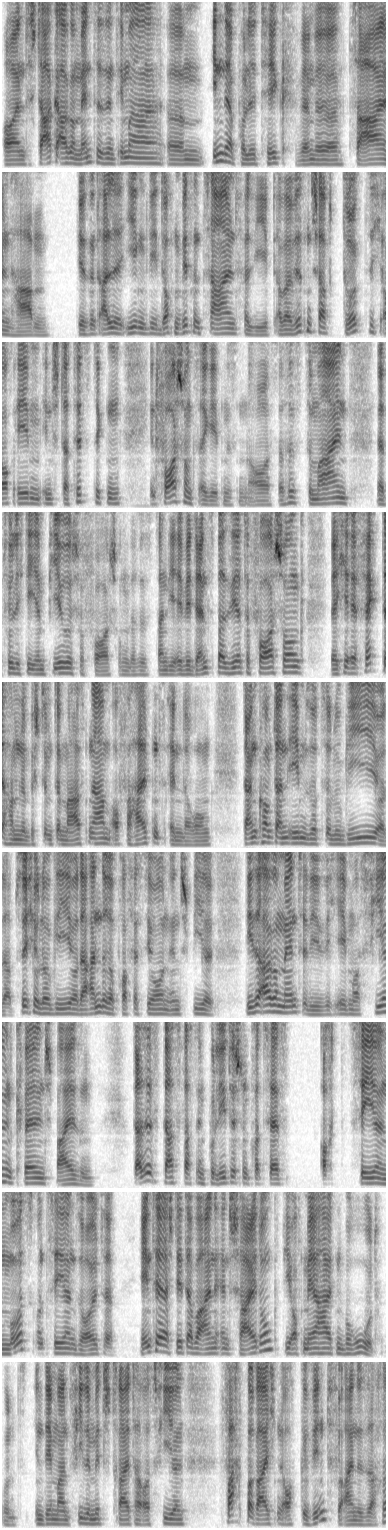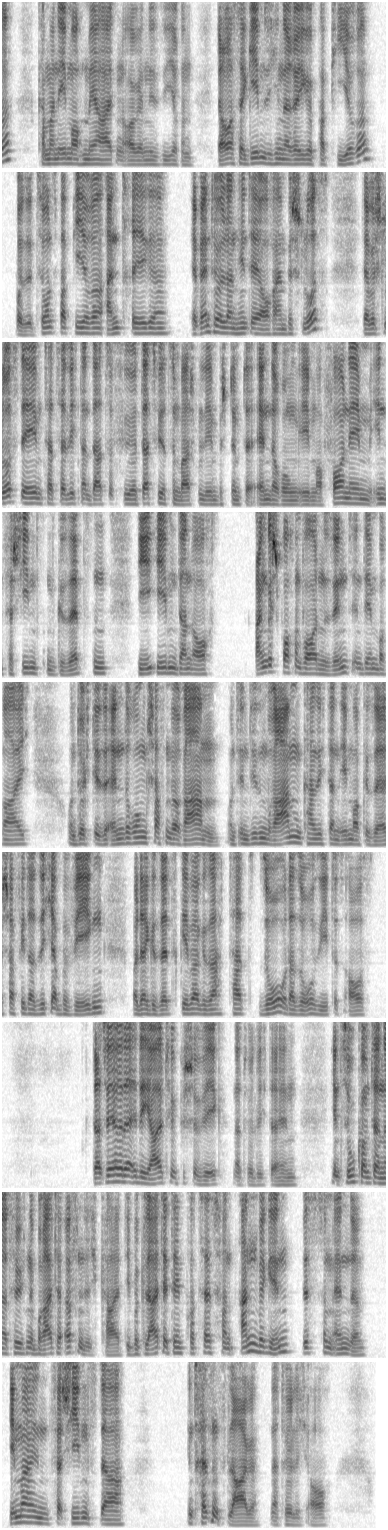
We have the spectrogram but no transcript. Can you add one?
Und starke Argumente sind immer ähm, in der Politik, wenn wir Zahlen haben. Wir sind alle irgendwie doch ein bisschen Zahlen verliebt, aber Wissenschaft drückt sich auch eben in Statistiken, in Forschungsergebnissen aus. Das ist zum einen natürlich die empirische Forschung, das ist dann die evidenzbasierte Forschung, welche Effekte haben eine bestimmte Maßnahme auf Verhaltensänderung. Dann kommt dann eben Soziologie oder Psychologie oder andere Professionen ins Spiel. Diese Argumente, die sich eben aus vielen Quellen speisen, das ist das, was im politischen Prozess auch zählen muss und zählen sollte. Hinterher steht aber eine Entscheidung, die auf Mehrheiten beruht und indem man viele Mitstreiter aus vielen Fachbereichen auch gewinnt für eine Sache, kann man eben auch Mehrheiten organisieren. Daraus ergeben sich in der Regel Papiere, Positionspapiere, Anträge, eventuell dann hinterher auch ein Beschluss. Der Beschluss, der eben tatsächlich dann dazu führt, dass wir zum Beispiel eben bestimmte Änderungen eben auch vornehmen in verschiedensten Gesetzen, die eben dann auch angesprochen worden sind in dem Bereich und durch diese Änderungen schaffen wir Rahmen. Und in diesem Rahmen kann sich dann eben auch Gesellschaft wieder sicher bewegen, weil der Gesetzgeber gesagt hat, so oder so sieht es aus. Das wäre der idealtypische Weg natürlich dahin. Hinzu kommt dann natürlich eine breite Öffentlichkeit, die begleitet den Prozess von Anbeginn bis zum Ende. Immer in verschiedenster Interessenslage natürlich auch.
